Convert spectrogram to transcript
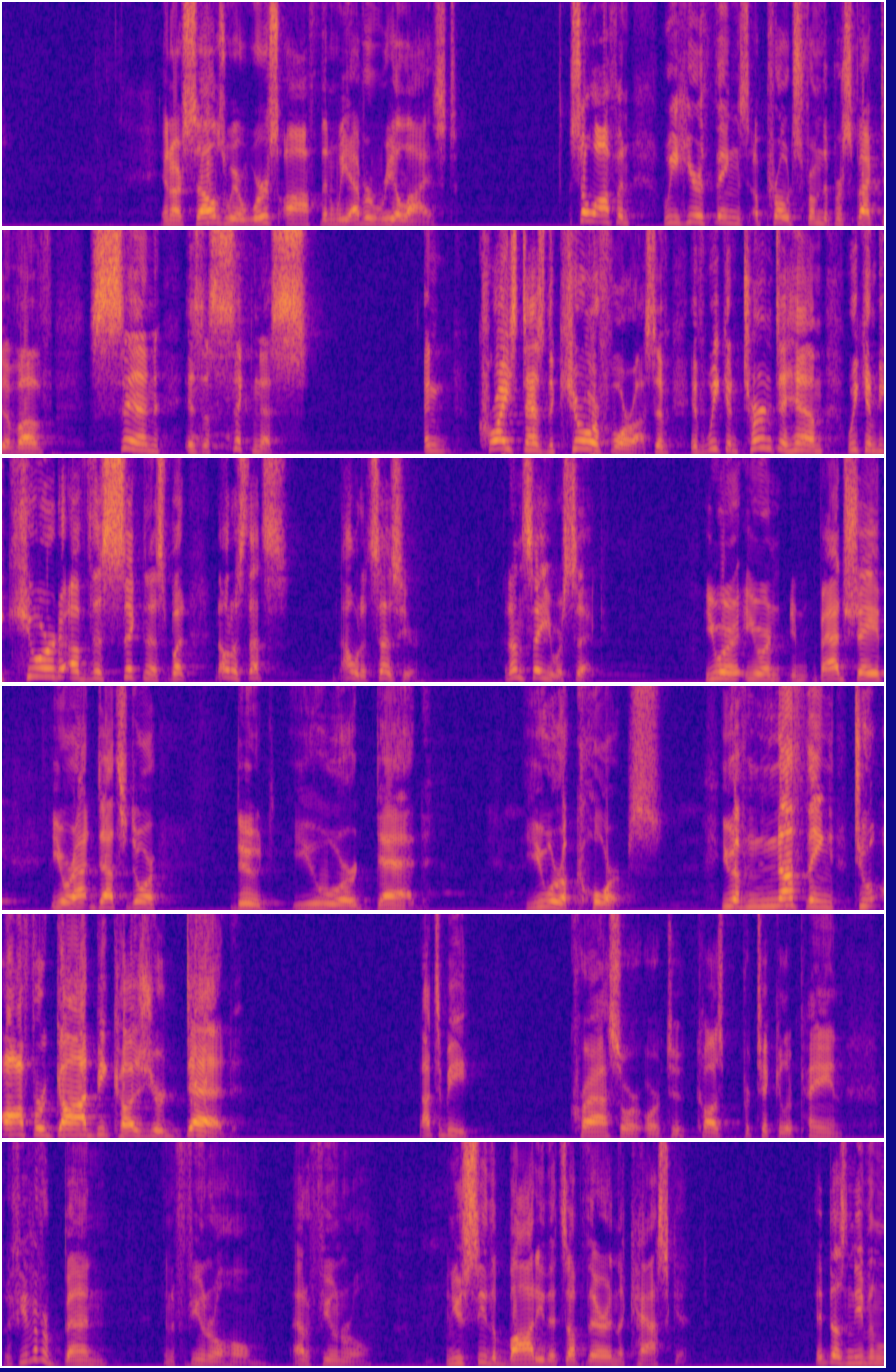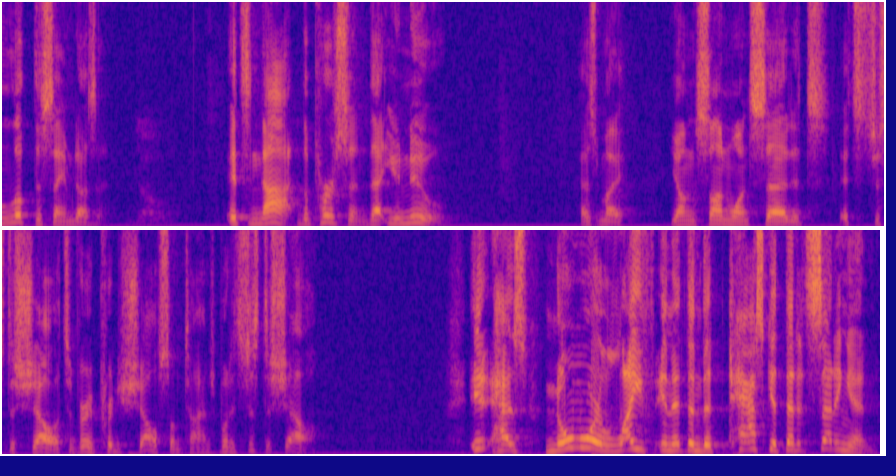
In ourselves, we are worse off than we ever realized. So often, we hear things approached from the perspective of sin is a sickness, and Christ has the cure for us. If, if we can turn to Him, we can be cured of this sickness. But notice that's not what it says here. It doesn't say you were sick. You were, you were in, in bad shape. You were at death's door. Dude, you were dead. You were a corpse. You have nothing to offer God because you're dead. Not to be crass or, or to cause particular pain, but if you've ever been in a funeral home, at a funeral, and you see the body that's up there in the casket, it doesn't even look the same, does it? It's not the person that you knew. As my young son once said, it's, it's just a shell. It's a very pretty shell sometimes, but it's just a shell. It has no more life in it than the casket that it's setting in,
